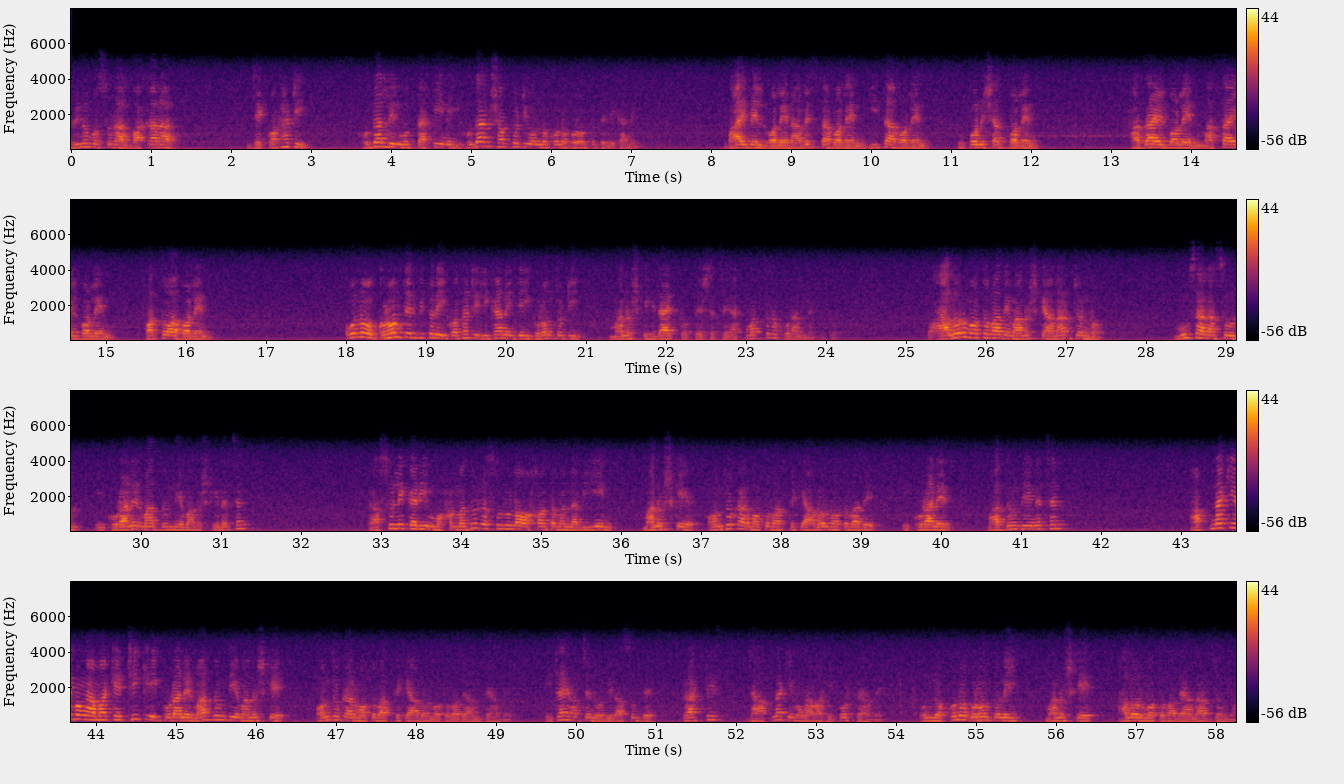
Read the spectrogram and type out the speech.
দুই নম্বর সুরাল বাকারার যে কথাটি হুদাল্লিল মুত্তাকি নেই হুদান শব্দটি অন্য কোনো গ্রন্থতে লেখা নেই। বাইবেল বলেন, আবেস্তা বলেন, গীতা বলেন, উপনিষদ বলেন, ফাজাইল বলেন, মাসাইল বলেন, ফতোয়া বলেন। কোন গ্রন্থের ভিতরে এই কথাটি লেখা নেই যে এই গ্রন্থটি মানুষকে হৃদায়ত করতে এসেছে, একমাত্র কোরআন ব্যতীত। তো আলোর মতবাদে মানুষকে আনার জন্য মুসা রাসুল এই কোরআনের মাধ্যম দিয়ে মানুষকে এনেছেন। রাসুলি করিম মোহাম্মদুর রসুল্লাহ খাতামান নবীন মানুষকে অন্ধকার মতবাদ থেকে আলোর মতবাদে এই কোরআনের মাধ্যম দিয়ে এনেছেন। আপনাকে এবং আমাকে ঠিক এই কোরআনের মাধ্যম দিয়ে মানুষকে অন্ধকার মতবাদ থেকে আলোর মতবাদে আনতে হবে। এটাই হচ্ছে নবী রাসুলদের প্র্যাকটিস যা আপনাকে এবং আমাকে করতে হবে। অন্য কোনো গ্রন্থ নেই মানুষকে আলোর মতবাদে আনার জন্য।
